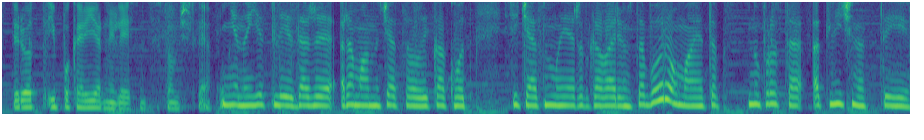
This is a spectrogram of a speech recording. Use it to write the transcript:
вперед и по карьерной лестнице в том числе. Не, ну если даже Роман участвовал, и как вот сейчас мы разговариваем с тобой, Рома, это ну просто отлично ты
